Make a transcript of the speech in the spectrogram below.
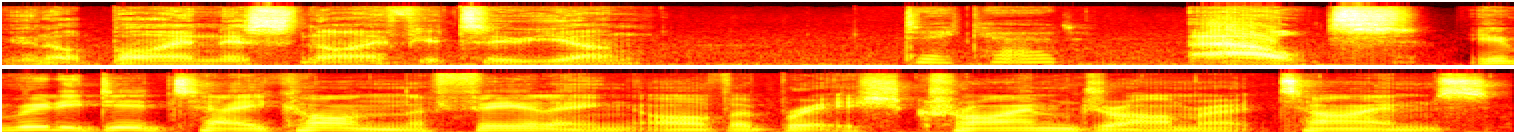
You're not buying this knife, you're too young. Dickhead. Out! It really did take on the feeling of a British crime drama at times.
